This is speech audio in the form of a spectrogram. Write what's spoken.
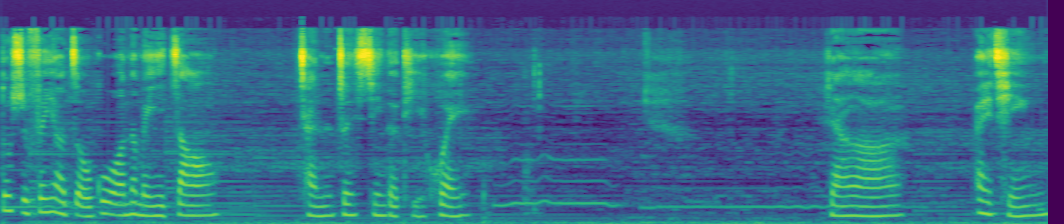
都是非要走过那么一遭，才能真心的体会。然而，爱情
